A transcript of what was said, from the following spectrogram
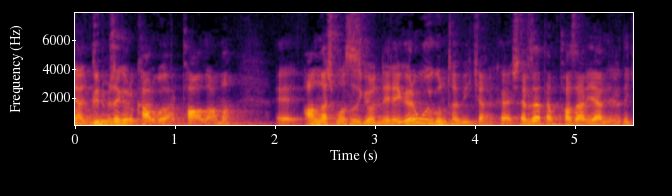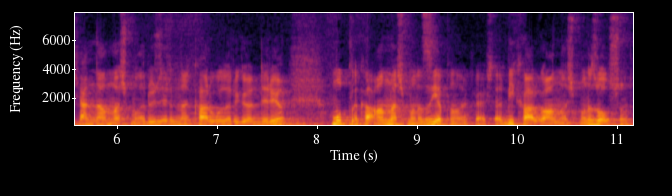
yani günümüze göre kargolar pahalı ama e, anlaşmasız gönderiye göre uygun tabii ki arkadaşlar. Zaten pazar yerleri de kendi anlaşmaları üzerinden kargoları gönderiyor. Mutlaka anlaşmanızı yapın arkadaşlar. Bir kargo anlaşmanız olsun.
